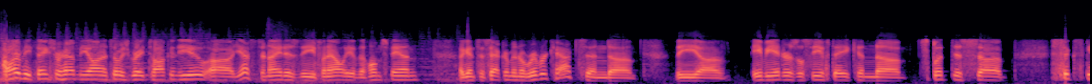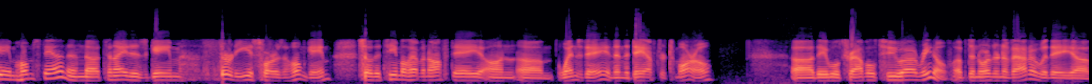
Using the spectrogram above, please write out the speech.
Harvey, thanks for having me on. It's always great talking to you. Uh, yes, tonight is the finale of the homestand against the Sacramento River Cats, and uh, the uh, Aviators will see if they can uh, split this uh, six-game homestand, and uh, tonight is game 30 as far as a home game. So the team will have an off day on um, Wednesday, and then the day after tomorrow, uh, they will travel to uh, Reno up to northern Nevada with a uh,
